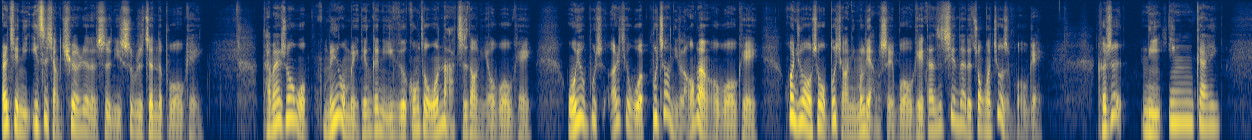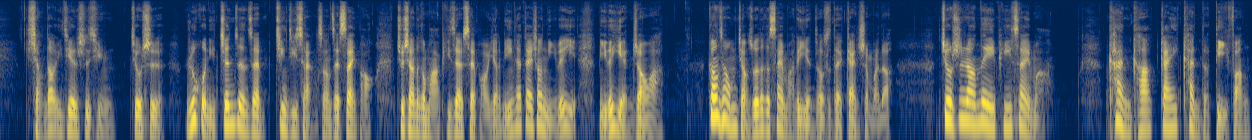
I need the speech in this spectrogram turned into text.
而且你一直想确认的是，你是不是真的不 OK？坦白说，我没有每天跟你一个工作，我哪知道你 O 不 OK？我又不是，而且我不知道你老板 O 不 OK。换句话说，我不晓得你们俩谁不 OK，但是现在的状况就是不 OK。可是你应该。想到一件事情，就是如果你真正在竞技场上在赛跑，就像那个马匹在赛跑一样，你应该戴上你的眼你的眼罩啊。刚才我们讲说，那个赛马的眼罩是在干什么的？就是让那一匹赛马看他该看的地方，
